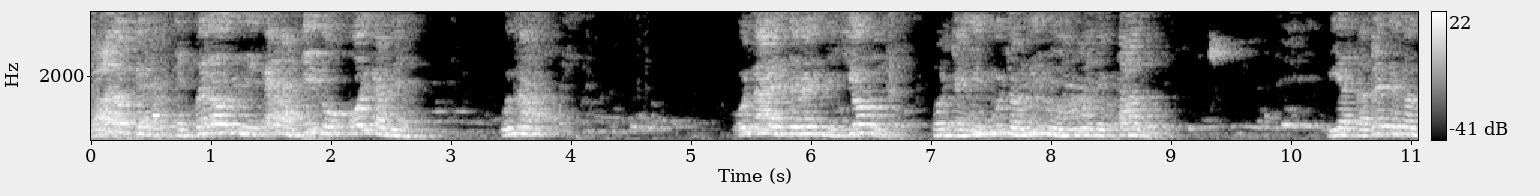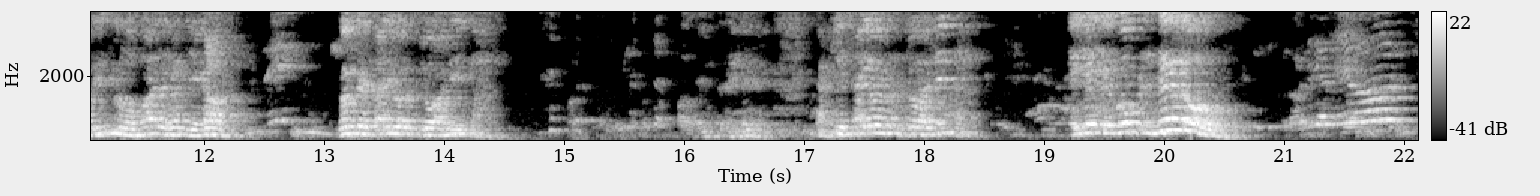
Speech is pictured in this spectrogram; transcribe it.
Claro que la escuela dominical ha sido, óigame, una, bendición, porque allí muchos niños han aceptado. Y a través de esos niños los padres han llegado. ¿Dónde está yo, Joanita? Aquí está yo, Joanita. Ella llegó primero. Gloria a Dios.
